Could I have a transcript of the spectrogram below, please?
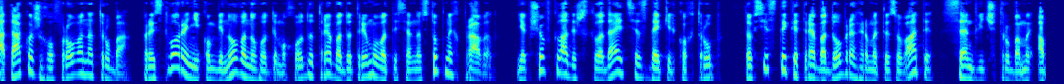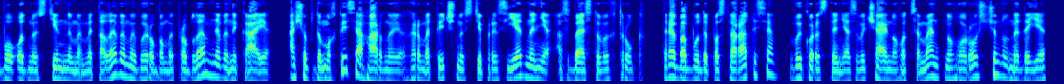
а також гофрована труба. При створенні комбінованого димоходу треба дотримуватися наступних правил. Якщо вкладиш складається з декількох труб, то всі стики треба добре герметизувати, сендвіч трубами або одностінними металевими виробами проблем не виникає, а щоб домогтися гарної герметичності при з'єднанні азбестових труб, треба буде постаратися, використання звичайного цементного розчину не дає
